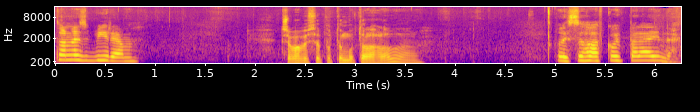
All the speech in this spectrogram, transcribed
to nezbírám. Třeba by se potom motala hlava, ale... Lisohlávko vypadá jinak.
